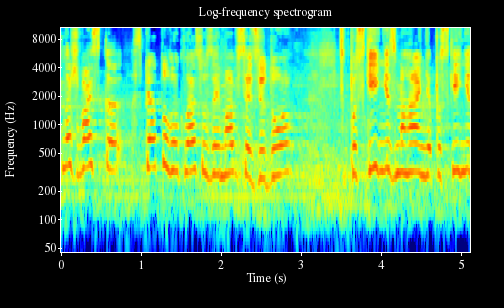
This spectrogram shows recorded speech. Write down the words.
Наш Васька з п'ятого класу займався дзюдо, постійні змагання, постійні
